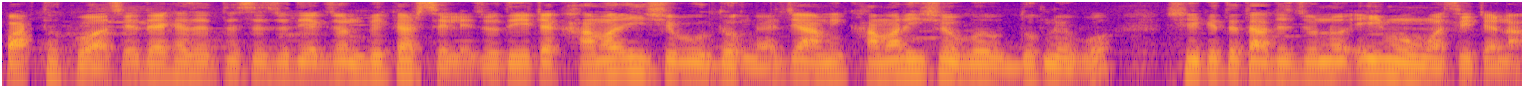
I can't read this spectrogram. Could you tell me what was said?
পার্থক্য আছে। দেখা যাচ্ছে যদি একজন বেকার ছেলে যদি এটা খামারি হিসেবে উদ্যোগ নেয় যে আমি খামারি হিসেবে উদ্যোগ নেব, সেক্ষেত্রে তাদের জন্য এই মৌমাছিটা না।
